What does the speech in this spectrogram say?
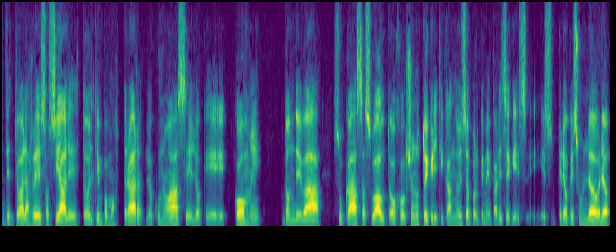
de todas las redes sociales, todo el tiempo mostrar lo que uno hace, lo que come, dónde va, su casa, su auto. Ojo, yo no estoy criticando eso porque me parece que es, creo que es un logro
